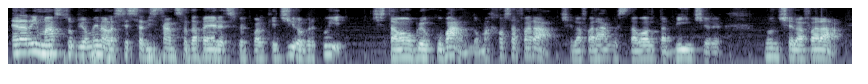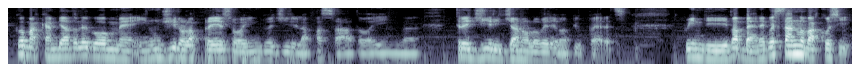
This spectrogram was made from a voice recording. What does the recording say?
era rimasto più o meno alla stessa distanza da Perez per qualche giro, per cui ci stavamo preoccupando, ma cosa farà? Ce la farà questa volta a vincere? Non ce la farà. Come ha cambiato le gomme, in un giro l'ha preso, in due giri l'ha passato e in tre giri già non lo vedeva più Perez. Quindi va bene, quest'anno va così.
